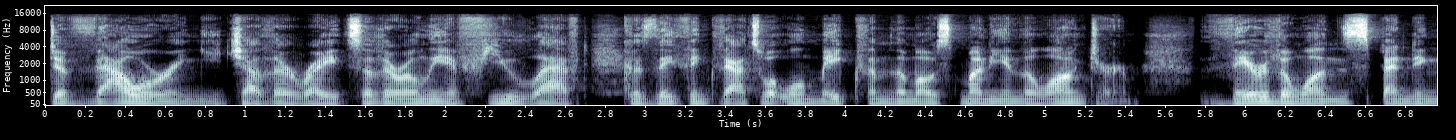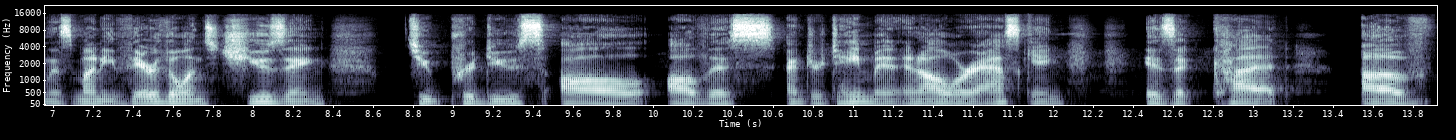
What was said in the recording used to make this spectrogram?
devouring each other, right? So there are only a few left because they think that's what will make them the most money in the long term. They're the ones spending this money. They're the ones choosing to produce all all this entertainment and all we're asking is a cut of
